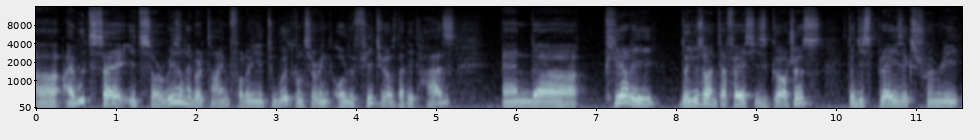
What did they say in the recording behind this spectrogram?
Uh, I would say it's a reasonable time for the unit to boot considering all the features that it has. And uh, clearly, the user interface is gorgeous. The display is extremely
